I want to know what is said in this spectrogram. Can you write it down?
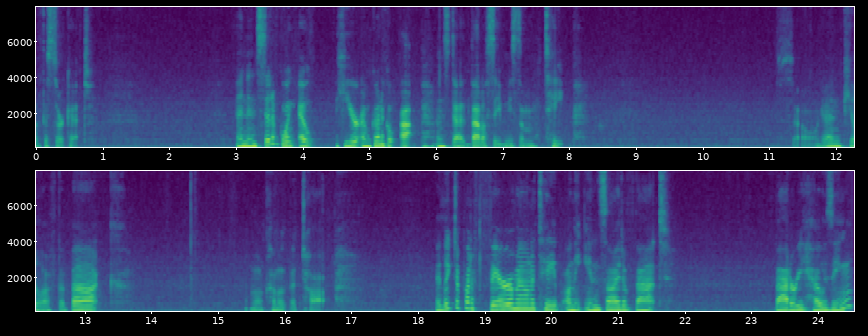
of the circuit. And instead of going out here, I'm going to go up instead. That'll save me some tape. So again, peel off the back. And we'll come out the top. I like to put a fair amount of tape on the inside of that battery housing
